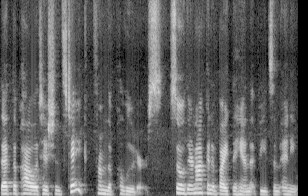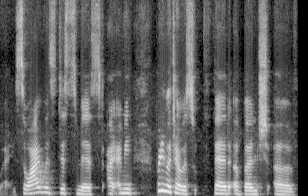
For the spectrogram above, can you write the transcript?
that the politicians take from the polluters. So they're not going to bite the hand that feeds them anyway. So I was dismissed. I, I mean, pretty much I was fed a bunch of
